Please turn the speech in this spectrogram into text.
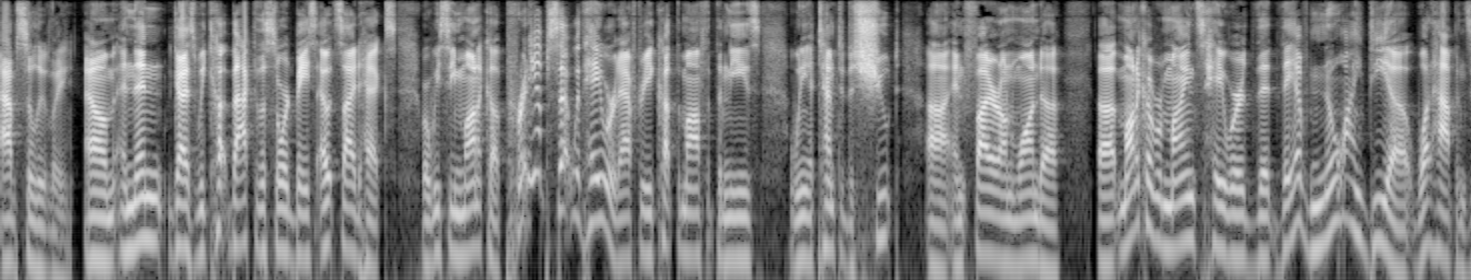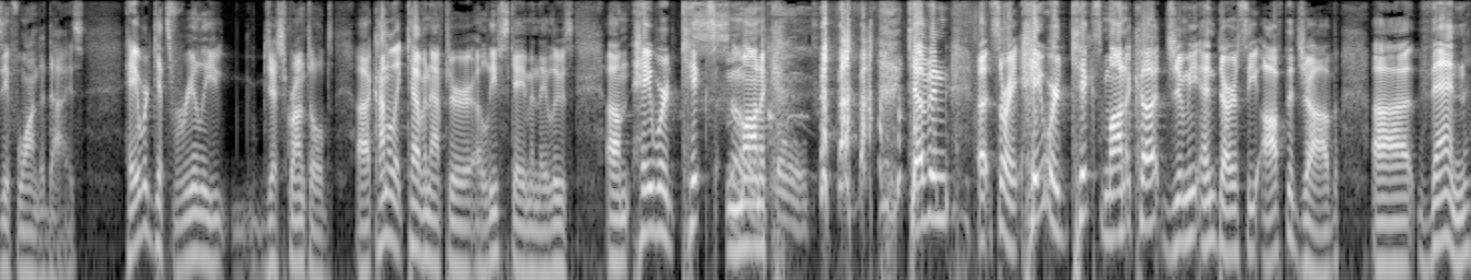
Absolutely. Um, and then, guys, we cut back to the S.W.O.R.D. base outside Hex, where we see Monica pretty upset with Hayward after he cut them off at the knees when he attempted to shoot uh, and fire on Wanda. Uh, Monica reminds Hayward that they have no idea what happens if Wanda dies. Hayward gets really disgruntled, uh, kind of like Kevin after a Leafs game and they lose. Um, Hayward kicks So Monica. Kevin, uh, sorry, Hayward kicks Monica, Jimmy, and Darcy off the job. Uh, then,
